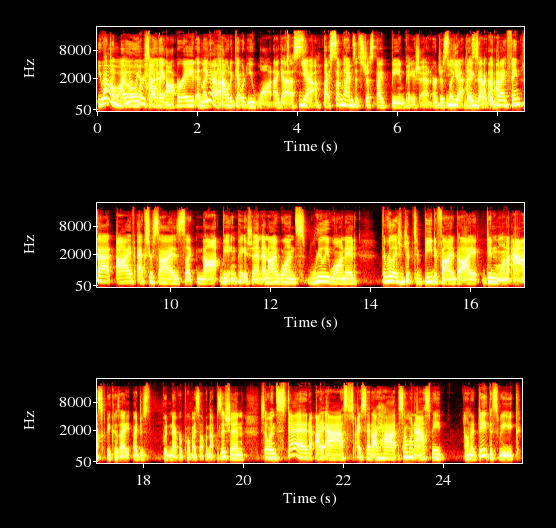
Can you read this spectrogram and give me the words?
You have to know, know how they operate and like Yeah. how to get what you want. I guess. Yeah. But sometimes it's just by being patient or just like yeah, exactly. But I think that I've exercised like not being patient, and I once really wanted the relationship to be defined, but I didn't want to ask because I I just would never put myself in that position. So instead, I asked. I said I had someone asked me on a date this week,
